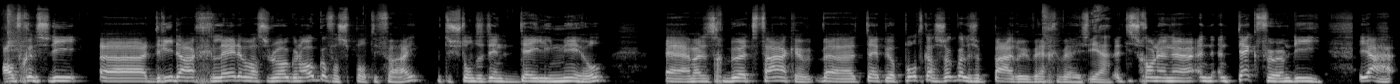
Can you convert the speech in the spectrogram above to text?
Overigens, die uh, drie dagen geleden was Rogan ook al van Spotify. Toen stond het in de Daily Mail. Uh, maar dat gebeurt vaker. Uh, TPO Podcast is ook wel eens een paar uur weg geweest. Ja. Het is gewoon een, een, een tech firm die... Ja,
